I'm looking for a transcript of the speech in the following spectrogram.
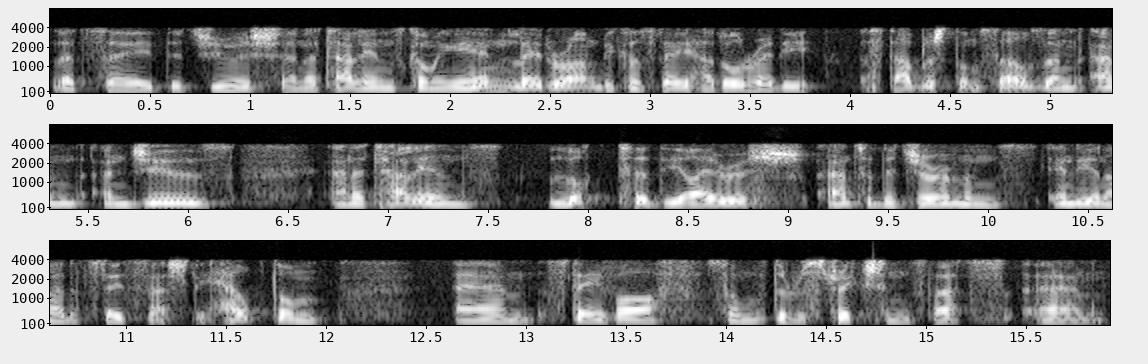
let's say, the Jewish and Italians coming in later on because they had already established themselves, and, and, and Jews and Italians looked to the Irish and to the Germans in the United States to actually help them um, stave off some of the restrictions that um,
